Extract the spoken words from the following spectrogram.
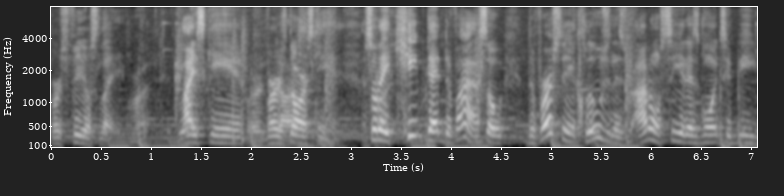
versus field slave, right. light skin versus, versus dark skin. skin. So they keep that divide. So diversity and inclusion is I don't see it as going to be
